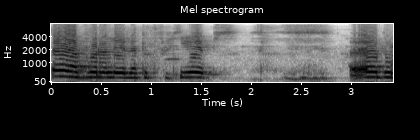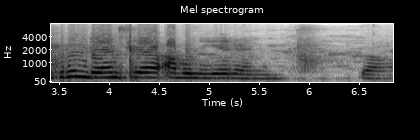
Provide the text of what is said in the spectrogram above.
Oh ja, dat ik het vergeet. Eh de groen duimpje, abonneren. Ja.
